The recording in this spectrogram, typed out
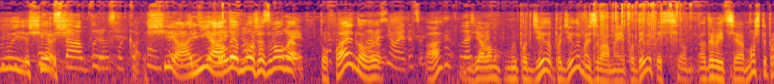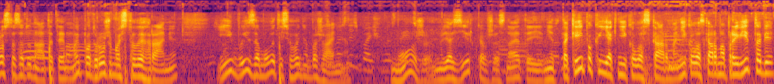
Ну і ще, ще, Пуста, виросла капуста. ще, а ні, але може з вами. Ой. То файно. Ви... ви знімаєте це? А? Куди Я вам ми поділи, поділимось з вами і подивитесь. О, Дивіться, можете просто задонатити. Ми подружимось в телеграмі, і ви замовите сьогодні бажання. Десь бачила. Може, ну я зірка вже, знаєте, і такий поки, як Ніколас Карма. Ніколас Карма, привіт тобі.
